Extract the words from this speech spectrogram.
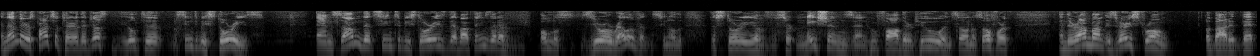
And then there's parts of Torah that just deal to, seem to be stories and some that seem to be stories about things that have almost zero relevance. You know, the, the, story of certain nations and who fathered who, and so on and so forth. And the Rambam is very strong about it that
